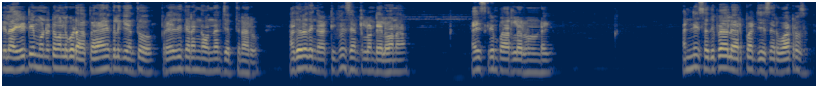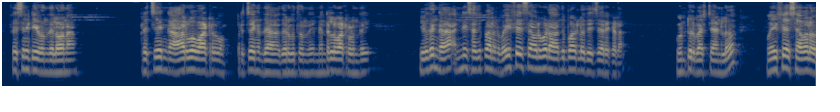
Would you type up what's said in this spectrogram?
ఇలా ఏటీఎం ఉండటం వల్ల కూడా ప్రయాణికులకి ఎంతో ప్రయోజనకరంగా ఉందని చెప్తున్నారు. అదేవిధంగా టిఫిన్ సెంటర్లు ఉండే లోన ఐస్ క్రీమ్ పార్లర్లు ఉన్నాయి అన్ని సదుపాయాలు ఏర్పాటు చేశారు. వాటర్ ఫెసిలిటీ ఉంది లోన. ప్రత్యేకంగా ఆర్ఓ వాటర్ ప్రత్యేకంగా దొరుకుతుంది. మినరల్ వాటర్ ఉంది. ఈ విధంగా అన్ని సదుపాయాలు వైఫై సేవలు కూడా అందుబాటులో తెచ్చారు ఇక్కడ. గుంటూరు బస్ స్టాండ్లో వైఫై సేవలు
